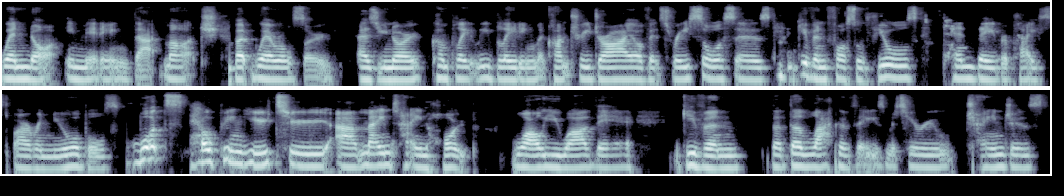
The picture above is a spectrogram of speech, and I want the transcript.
we're not emitting that much, but we're also as you know, completely bleeding the country dry of its resources, given fossil fuels can be replaced by renewables. What's helping you to uh, maintain hope while you are there, given that the lack of these material changes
